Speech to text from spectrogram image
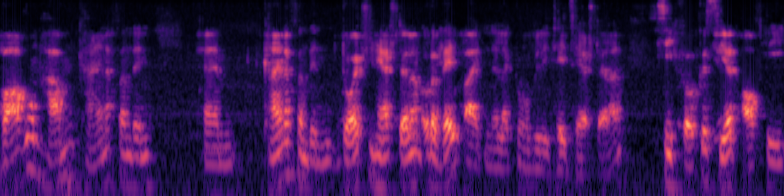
Warum haben keiner von den ähm, keiner von den deutschen Herstellern oder weltweiten Elektromobilitätsherstellern sich fokussiert auf die,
